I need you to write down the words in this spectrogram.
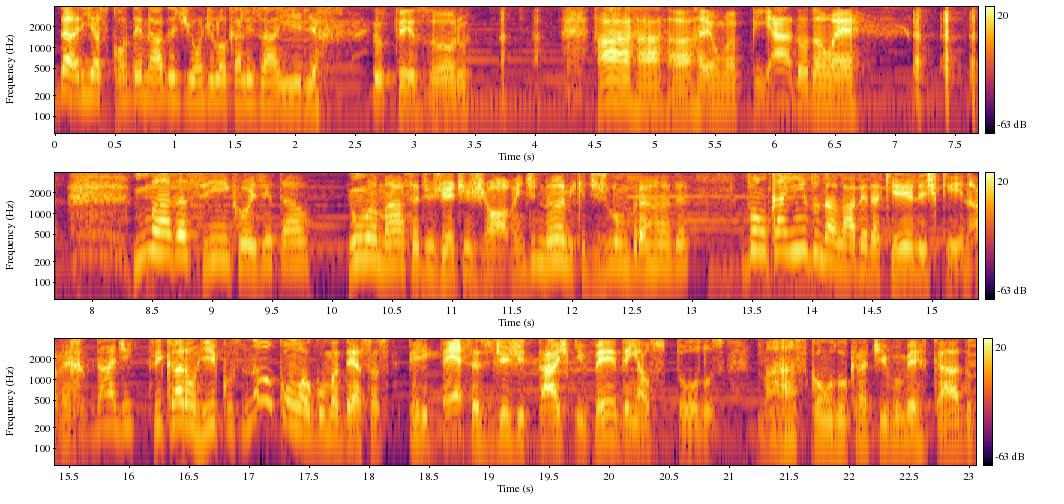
daria as coordenadas de onde localizar a ilha do tesouro. ha ha ha, é uma piada ou não é? Mas assim, coisa e tal. Uma massa de gente jovem, dinâmica e deslumbrada vão caindo na lábia daqueles que, na verdade, ficaram ricos não com alguma dessas peripécias digitais que vendem aos tolos, mas com o lucrativo mercado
